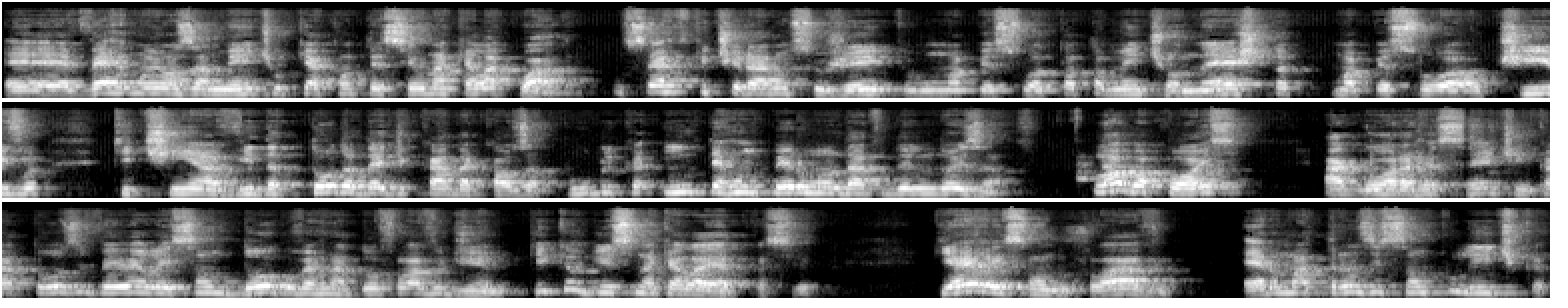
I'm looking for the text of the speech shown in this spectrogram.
é, vergonhosamente o que aconteceu naquela quadra. O certo é que tiraram um sujeito, uma pessoa totalmente honesta, uma pessoa altiva, que tinha a vida toda dedicada à causa pública e interromperam o mandato dele em dois anos. Logo após, agora recente, em 14, veio a eleição do governador Flávio Dino. O que, que eu disse naquela época, Silvio? Que a eleição do Flávio era uma transição política.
